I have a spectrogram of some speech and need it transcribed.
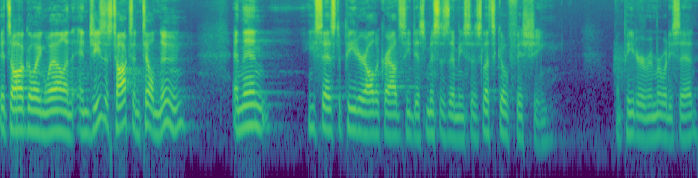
it's all going well. And, and Jesus talks until noon. And then he says to Peter, all the crowds, he dismisses them. He says, Let's go fishing. And Peter, remember what he said?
